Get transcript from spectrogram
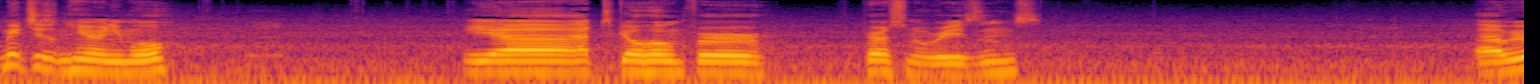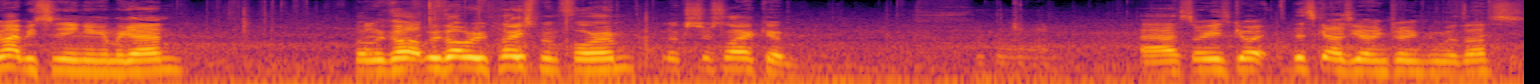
Mitch isn't here anymore. He uh, had to go home for personal reasons. Uh, we might be seeing him again, but we got we got a replacement for him. Looks just like him. Uh, so he's going. This guy's going drinking with us.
